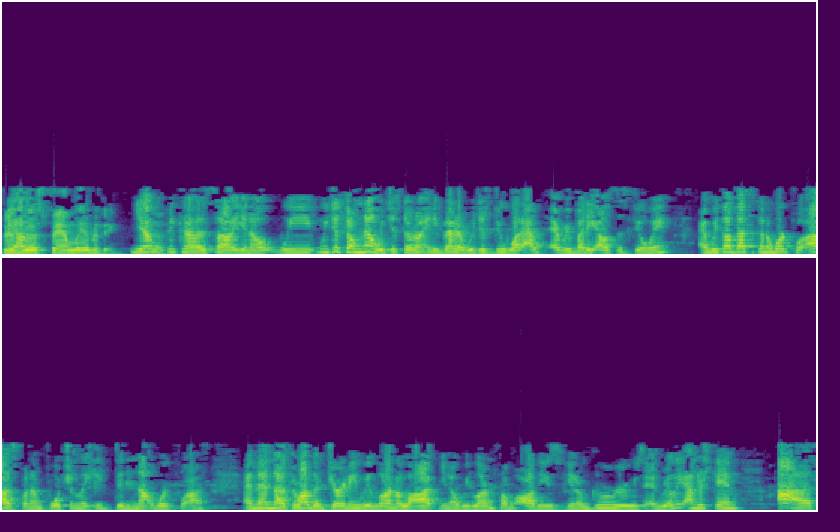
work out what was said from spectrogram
Yep. Business, family, everything. Yep, Yeah. because uh, you know we we just don't know. We just don't know any better. We just do what everybody else is doing, and we thought that's gonna work for us, but unfortunately, it did not work for us. And then uh, throughout the journey, we learn a lot. You know, we learn from all these, you know, gurus and really understand us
